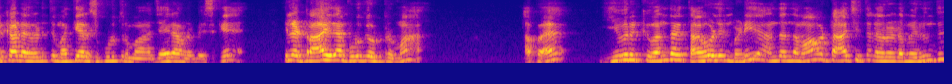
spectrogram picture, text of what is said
ரெக்கார்டை எடுத்து மத்திய அரசு கொடுத்துருமா? ஜெயராம் ரமேஷுக்கு இல்ல ட்ராய் தான் கொடுக்க விட்டுருமா? அப்ப இவருக்கு வந்த தகவலின்படி அந்தந்த மாவட்ட ஆட்சித்தலைவரிடமிருந்து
